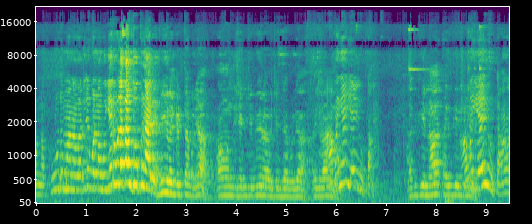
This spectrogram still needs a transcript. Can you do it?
உன்னை கூடுமான வரலையும் உன்னை உயர்வுல தான் தூக்குனாரு. வீரன் கெடுத்தாப்பிலையா அவன் வந்து செஞ்சு வீரன் செஞ்சாப்பிலையா அதுக்கு நான் அவன் ஏன் ஏவி விட்டான்? அதுக்கு நான் அதுக்கு அவன் ஏவி விட்டான்.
